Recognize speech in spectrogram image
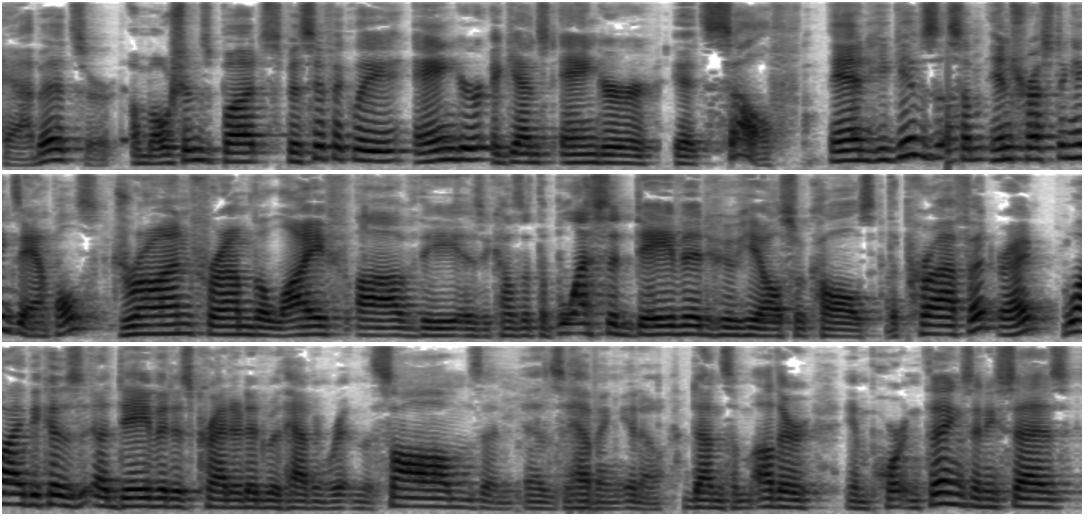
habits or emotions, but specifically anger against anger itself. And he gives some interesting examples drawn from the life of the, as he calls it, the blessed David, who he also calls the prophet, right? Why? Because uh, David is credited with having written the Psalms and as having, you know, done some other important things. And he says,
